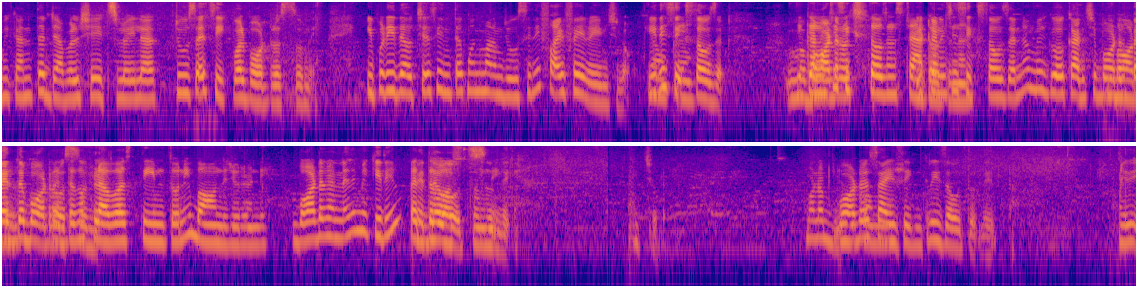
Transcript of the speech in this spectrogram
మీకు అంతా డబుల్ షేడ్స్లో ఇలా టూ సైడ్స్ ఈక్వల్ బార్డర్ వస్తుంది. ఇప్పుడు ఇది వచ్చేసి ఇంతకుముందు మనం చూసింది ఫైవ్ ఫైవ్ రేంజ్లో ఇది సిక్స్ థౌజండ్ ఇక్కడ నుంచి సిక్స్ థౌసండ్ స్టార్ట్ ఇక్కడ నుంచి సిక్స్ థౌజండ్ మీకు కంచి బార్డర్ పెద్ద బార్డర్ పెద్దగా వస్తుంది. ఫ్లవర్స్ థీమ్ తోని బాగుంది చూడండి. బార్డర్ అనేది మీకు ఇది పెద్దగా వస్తుంది. చూడండి మన బార్డర్ సైజ్ ఇంక్రీజ్ అవుతుంది ఇది.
